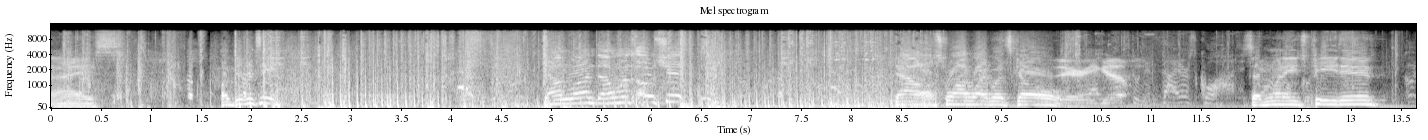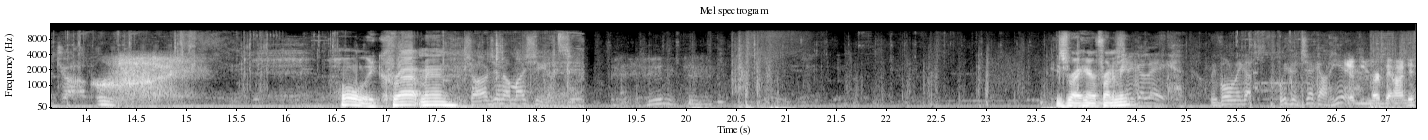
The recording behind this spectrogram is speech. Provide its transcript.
Nice. Oh, different team. Down one, down one. Oh shit. Down, squad wipe, let's go. There you go. To the entire squad. Said one HP, dude. Good job. Holy crap, man. Charging on my shields. He's right here in front of me. Take a leg. We've only got. We could check out here. Yep, right behind you.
